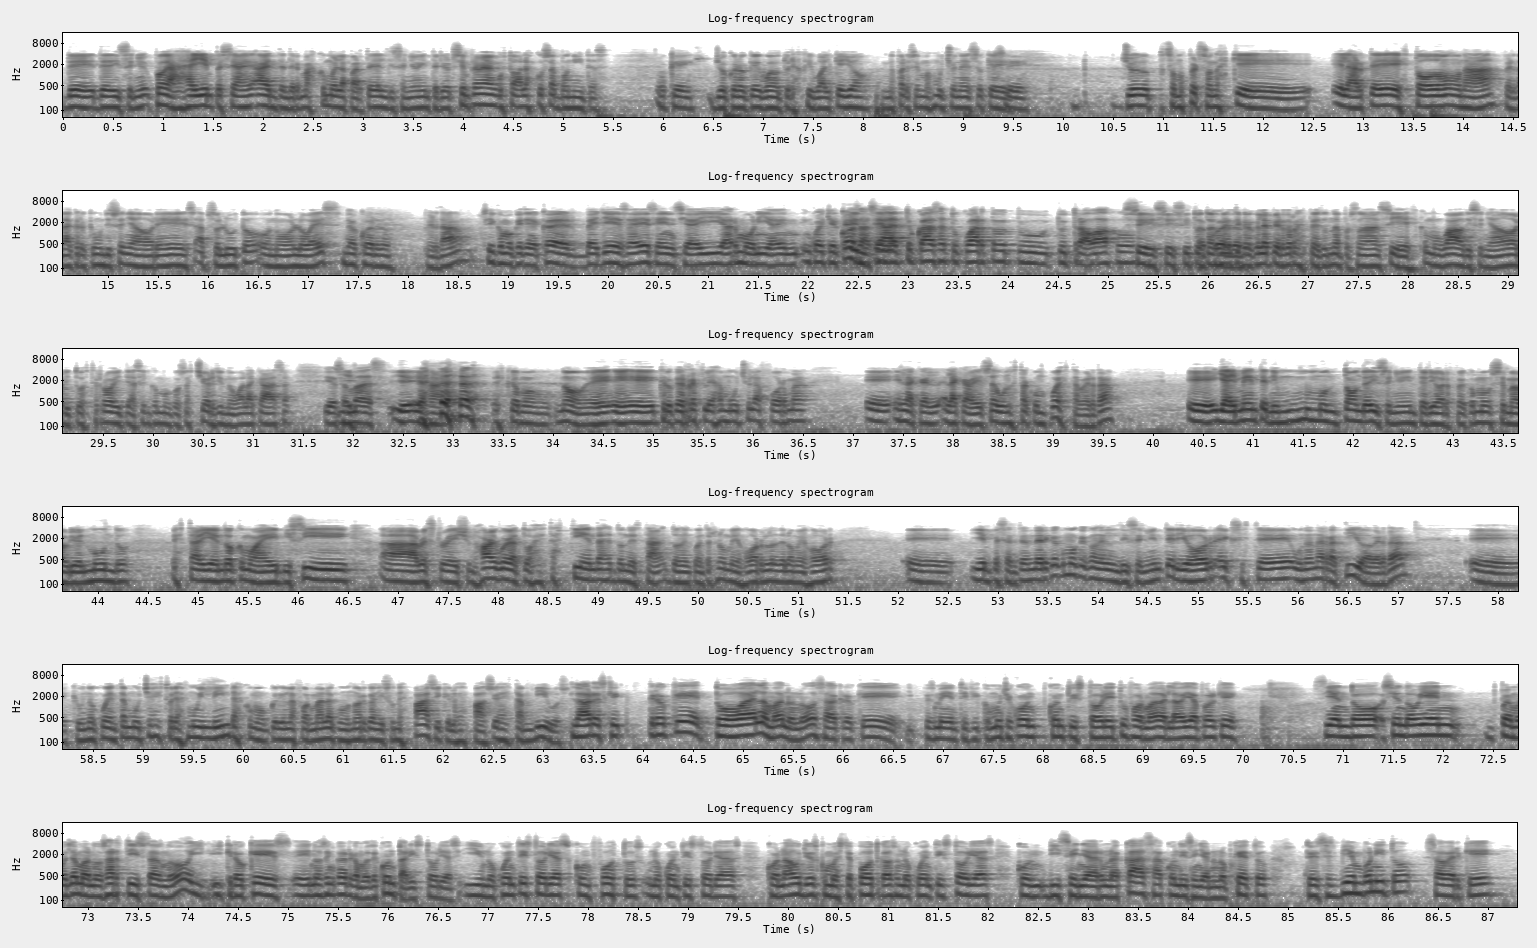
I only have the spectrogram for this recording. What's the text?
de, de, diseño, pues ahí empecé a, a entender más como la parte del diseño de interior. Siempre me han gustado las cosas bonitas. Okay. Yo creo que, bueno, tú eres igual que yo, nos parecemos mucho en eso, que yo, somos personas que el arte es todo o nada, ¿verdad? Creo que un diseñador es absoluto o no lo es. De acuerdo. ¿verdad? Sí, como que tiene que haber belleza, esencia y armonía en, en cualquier cosa, sea tu casa, tu cuarto, tu, tu trabajo. Sí, sí, sí, totalmente. Creo que le pierdo respeto a una persona así, es como, wow, diseñador y todo este rollo, y te hacen como cosas chéveres y uno va a la casa. Y eso más. Y, es como, no, eh, eh, eh, creo que refleja mucho la forma en la que la cabeza uno está compuesta, ¿verdad? Y ahí me entendí un montón de diseño de interior, fue como se me abrió el mundo estar yendo como a ABC, a Restoration Hardware, a todas estas tiendas donde, está, donde encuentras lo mejor, lo de lo mejor. Eh, y empecé a entender que como que con el diseño interior existe una narrativa, ¿verdad? Eh, que uno cuenta muchas historias muy lindas como en la forma en la que uno organiza un espacio y que los espacios están vivos. Claro, es que creo que todo va de la mano, ¿no? O sea, creo que pues me identifico mucho con, con tu historia y tu forma de ver la vida porque siendo, siendo bien podemos llamarnos artistas, ¿no? Y, creo que es, eh, nos encargamos de contar historias. Y uno cuenta historias con fotos, uno cuenta historias con audios como este podcast, uno cuenta historias con diseñar una casa, con diseñar un objeto. Entonces es bien bonito saber que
